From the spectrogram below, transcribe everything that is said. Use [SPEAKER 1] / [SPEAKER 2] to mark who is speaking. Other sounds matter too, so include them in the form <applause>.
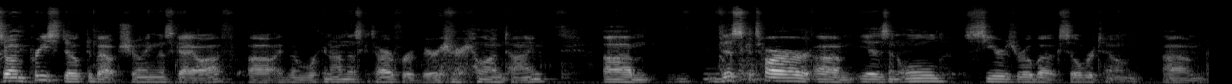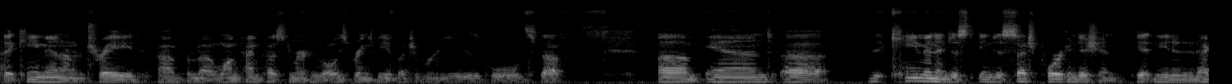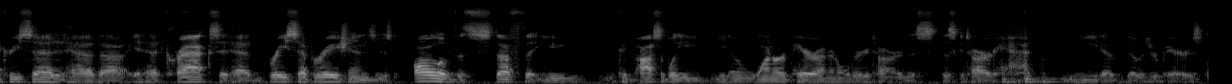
[SPEAKER 1] So I'm pretty stoked about showing this guy off. Uh, I've been working on this guitar for a very, <laughs> very long time. Um, this guitar um, is an old Sears Roebuck Silvertone um, that came in on a trade um, from a longtime customer who always brings me a bunch of really, really cool old stuff. Um, and uh, it came in and just in just such poor condition. It needed a neck reset. It had uh, it had cracks. It had brace separations. Just all of the stuff that you could possibly you know want to repair on an older guitar. This this guitar had need of those repairs.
